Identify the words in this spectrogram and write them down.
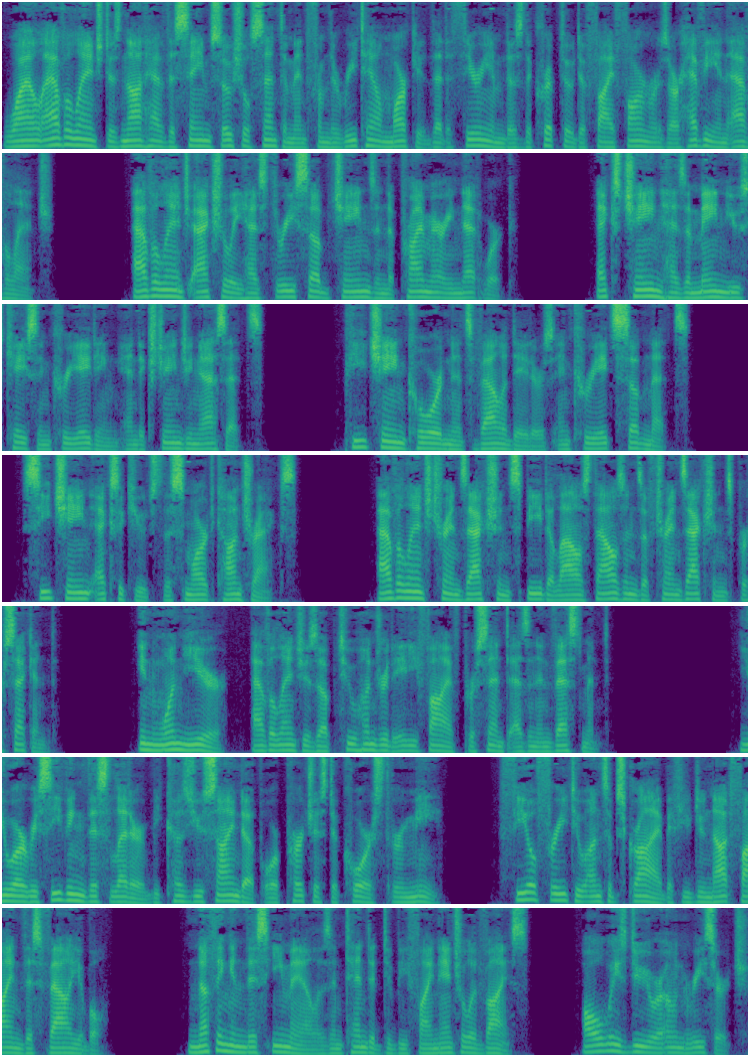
While Avalanche does not have the same social sentiment from the retail market that Ethereum does, the crypto DeFi farmers are heavy in Avalanche. Avalanche actually has three sub chains in the primary network. X-Chain has a main use case in creating and exchanging assets. P-Chain coordinates validators and creates subnets. C-Chain executes the smart contracts. Avalanche transaction speed allows thousands of transactions per second. In one year, Avalanche is up 285% as an investment. You are receiving this letter because you signed up or purchased a course through me. Feel free to unsubscribe if you do not find this valuable. Nothing in this email is intended to be financial advice. Always do your own research.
